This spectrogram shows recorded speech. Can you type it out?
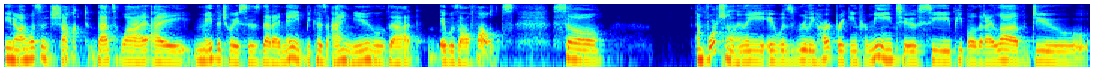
you know, I wasn't shocked. That's why I made the choices that I made because I knew that it was all false. So, unfortunately, it was really heartbreaking for me to see people that I love do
